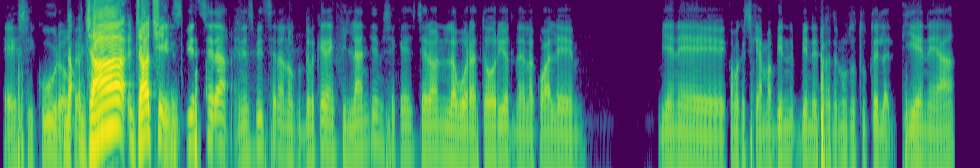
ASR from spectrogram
è sicuro No, già, già in ci... Svizzera, in Svizzera no, dove che era in Finlandia, mi sa che c'era un laboratorio nella quale viene, come che si chiama? Viene, viene trattenuto tutto il DNA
